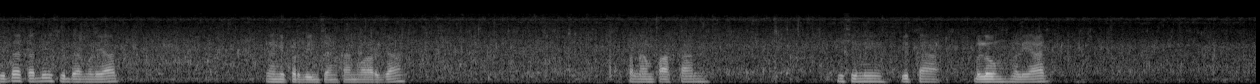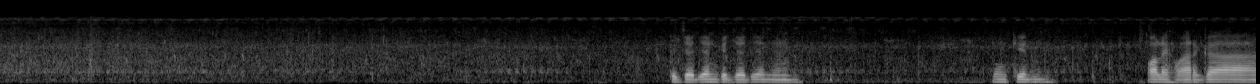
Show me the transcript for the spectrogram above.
kita tadi sudah melihat yang diperbincangkan warga. Penampakan di sini kita belum melihat. Kejadian-kejadian yang mungkin oleh warga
